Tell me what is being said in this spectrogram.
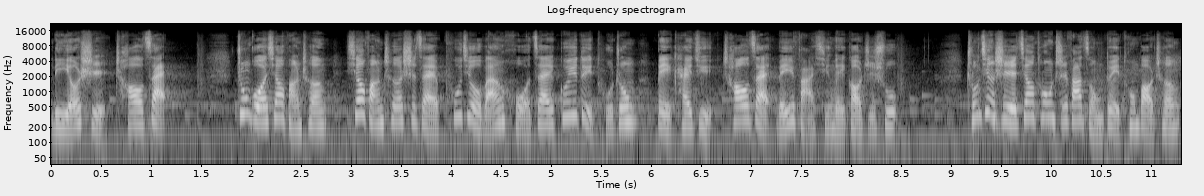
理由是超载。中国消防称，消防车是在扑救完火灾归队途中被开具超载违法行为告知书。重庆市交通执法总队通报称，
